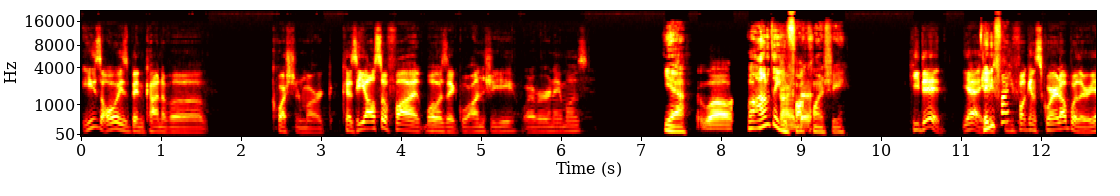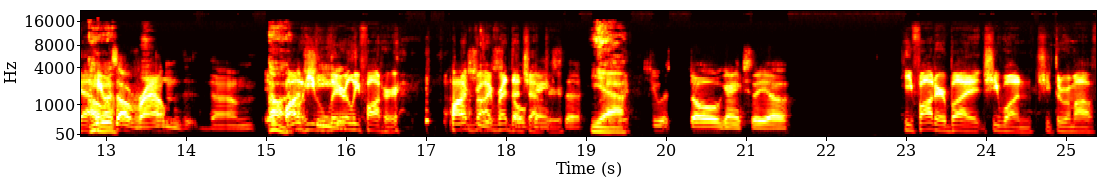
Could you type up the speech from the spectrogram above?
he's always been kind of a question mark because he also fought what was it, Quanxi, whatever her name was. yeah. Well, Well, I don't think he fought Kinda. He did. Yeah, Did he fight? He fucking squared up with her. Yeah. Oh, he wow. was around them. Oh. Oh, he Quanxi- literally fought her. Quan I, I was read that chapter. gangsta. Yeah. She was so gangster, yo. He fought her, but she won. She threw him off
